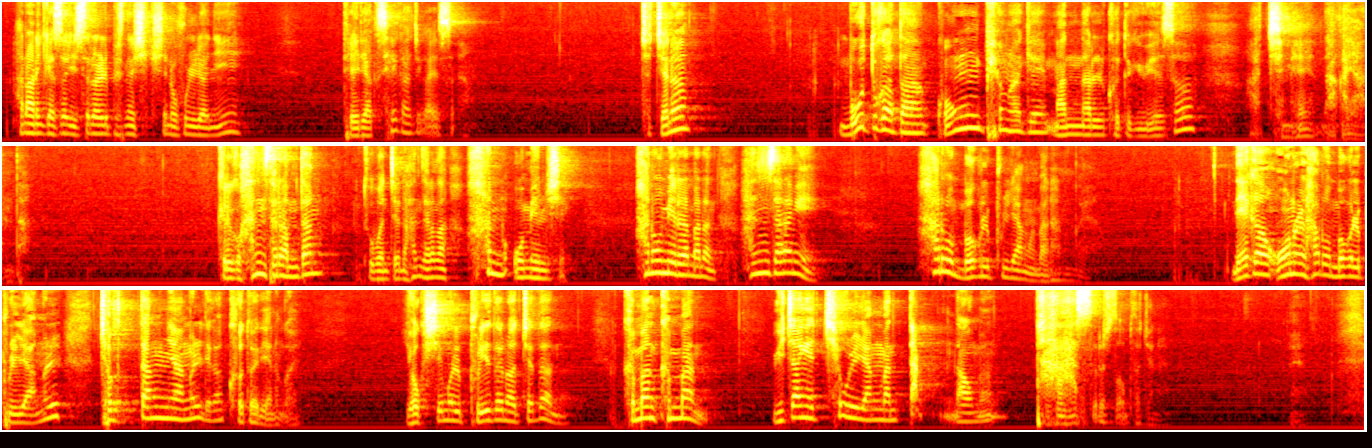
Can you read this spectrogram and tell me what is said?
하나님께서 이스라엘 백성을 시키시는 훈련이 대략 세 가지가 있어요. 첫째는 모두가 다 공평하게 만나를 거두기 위해서 아침에 나가야 한다. 그리고 한 사람당 두 번째는 한 사람당 한 오멜씩 한 오멜이라는 말은 한 사람이 하루 먹을 분량을 말하는 거예요 내가 오늘 하루 먹을 분량을 적당량을 내가 거둬야 되는 거예요 욕심을 부리든 어쨌든 그만큼만 위장에 채울 양만 딱 나오면 다 쓰러져서 없어지잖아요 네.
